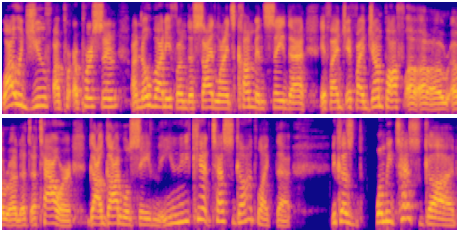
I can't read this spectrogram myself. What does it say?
Why would you, a, a person, a nobody from the sidelines, come and say that if I if I jump off a, a, a, a, a tower, God God will save me? You you can't test God like that, because when we test God,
